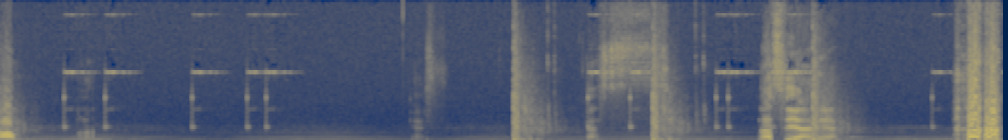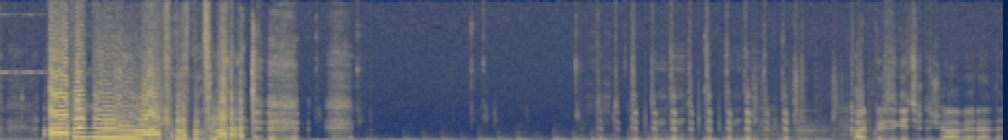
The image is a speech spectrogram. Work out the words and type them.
Al. Buna. Yes. Yes. Nasıl yani ya? I believe I can fly. dım dıp dıp dım dım dıp dıp dım dım dıp dıp. Kalp krizi geçirdi şu abi herhalde.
